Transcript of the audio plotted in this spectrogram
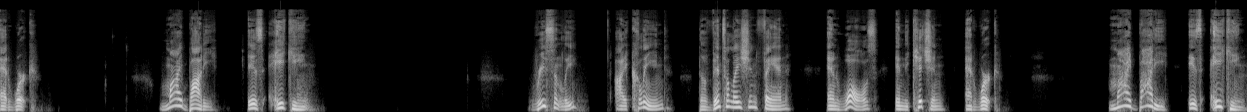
at work. My body is aching. Recently, I cleaned the ventilation fan and walls in the kitchen at work. My body is aching.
